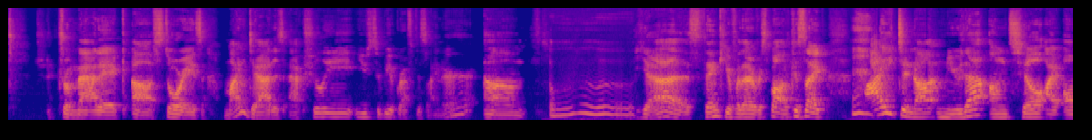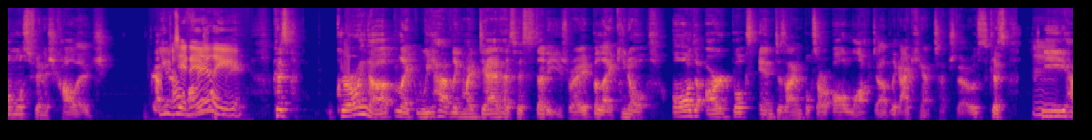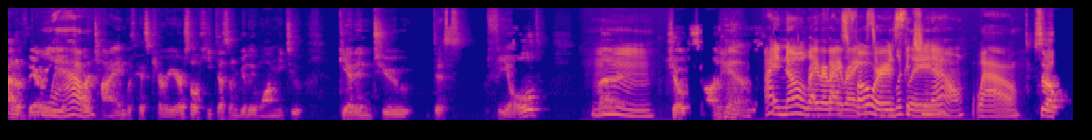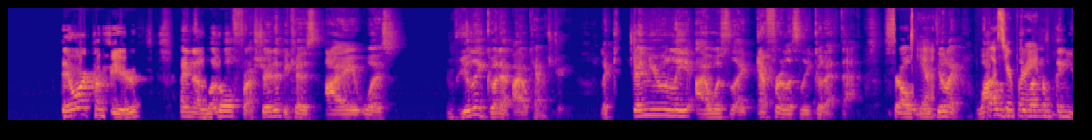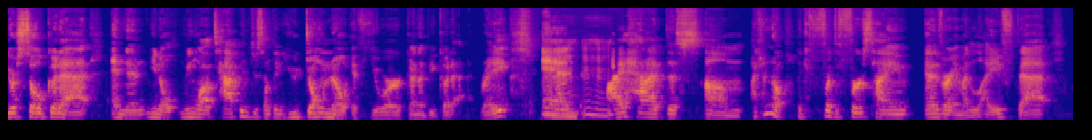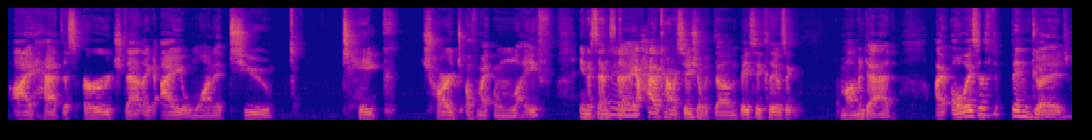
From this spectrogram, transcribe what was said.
dramatic uh stories my dad is actually used to be a graphic designer um Ooh. Yes, thank you for that response. Because like I did not knew that until I almost finished college. You Oh, didn't? really? Because growing up, like we have like my dad has his studies, right? But like you know, all the art books and design books are all locked up. Like I can't touch those because he had a very Wow. hard time with his career, so he doesn't really want me to get into this field. Hmm. Jokes on him. I know. Like, Right, right, right, fast right. forward. Look at you now. Wow. So they were confused and a little frustrated because I was really good at biochemistry. Like genuinely, I was like effortlessly good at that. So Yeah. they're like, "Why Bless would your you give brain. up something you're so good at?" And then you know, meanwhile, tap into something you don't know if you're gonna be good at, right? And Mhm, mhm. I had this um I don't know, like for the first time ever in my life that I had this urge that like I wanted to take charge of my own life in a sense that Mm. I had a conversation with them. Basically, it was like, mom and dad, I always have been good,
